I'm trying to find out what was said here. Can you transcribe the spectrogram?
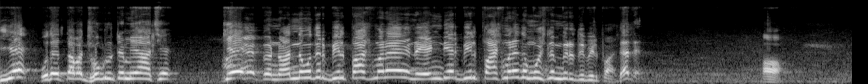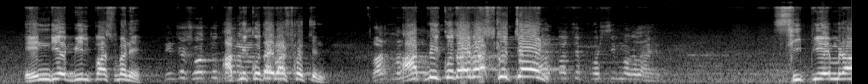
দিয়ে ওদের তো আবার ঝগড়ুটে মেয়ে আছে। কে? নরেন্দ্র মোদীর বিল পাস মানে এনডিএর বিল পাস মানে তো মুসলিম বিরোধী বিল পাস। ও এনডিএ বিল পাস মানে? আপনি কোথায় বাস করছেন? আপনি কোথায় বাস করছেন? পশ্চিমবাংলায়। সিপিএমরা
